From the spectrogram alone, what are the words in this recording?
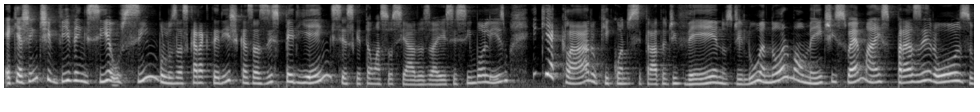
é que a gente vivencia os símbolos, as características, as experiências que estão associadas a esse simbolismo e que é claro que quando se trata de Vênus, de Lua, normalmente isso é mais prazeroso,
